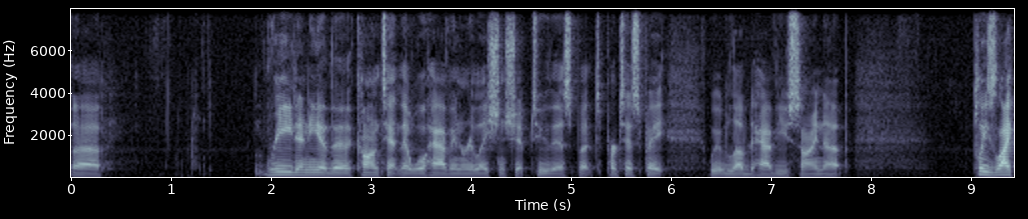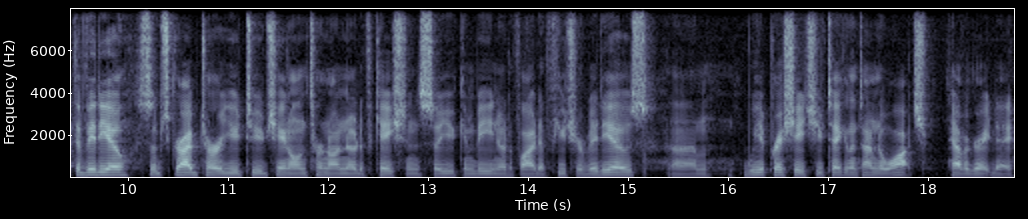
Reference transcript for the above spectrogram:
uh, read any of the content that we'll have in relationship to this, but to participate, we would love to have you sign up. Please like the video, subscribe to our YouTube channel, and turn on notifications so you can be notified of future videos. Um, we appreciate you taking the time to watch. Have a great day.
